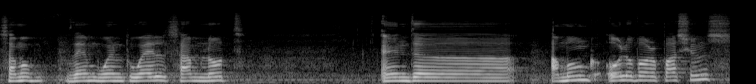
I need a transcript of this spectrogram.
some of them went well, some not. And uh, among all of our passions,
